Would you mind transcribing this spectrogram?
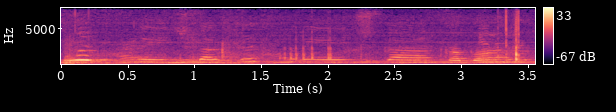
Лисичка, сестричка. Кабаник,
